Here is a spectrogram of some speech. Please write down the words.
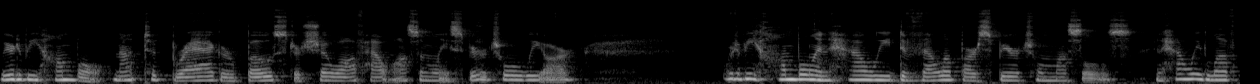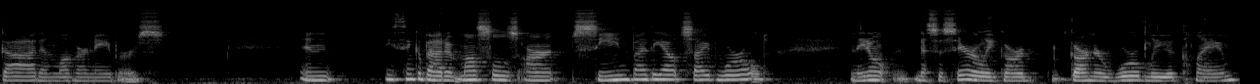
We are to be humble, not to brag or boast or show off how awesomely spiritual we are. We're to be humble in how we develop our spiritual muscles and how we love God and love our neighbors. And you think about it, muscles aren't seen by the outside world, and they don't necessarily guard, garner worldly acclaim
